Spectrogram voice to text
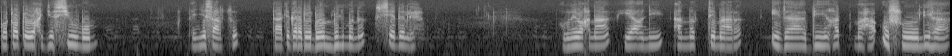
boo toppee wax ji siiw moom dañuy sart taati garab yi doon luñ mën a séddale moom lay wax naa yaani anna timaara ida biixat maxa usuliha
